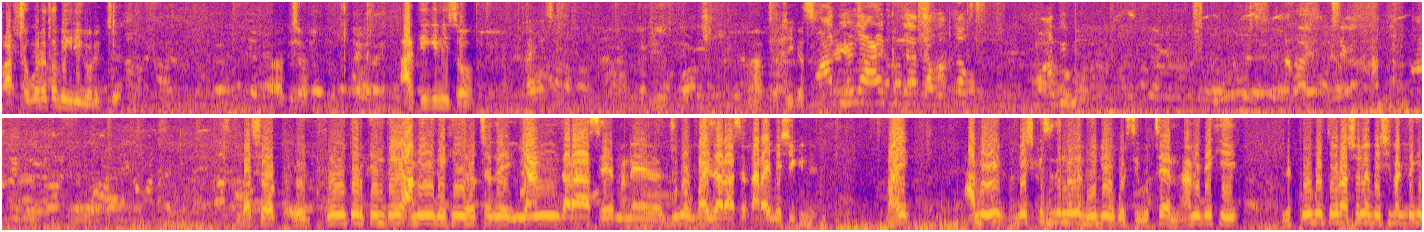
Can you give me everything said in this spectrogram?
পাঁচশো করে তো বিক্রি করেছে। আচ্ছা। আর কি কিনিছো? আচ্ছা ঠিক আছে। দর্শক কবুতর কিনতে আমি দেখি হচ্ছে যে ইয়াং যারা আছে মানে যুবক ভাই যারা আছে তারাই বেশি কিনে। ভাই আমি বেশ কিছুদিন হলে ভিডিও করছি বুঝছেন? আমি দেখি যে কবুতর আসলে বেশিরভাগ দেখি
